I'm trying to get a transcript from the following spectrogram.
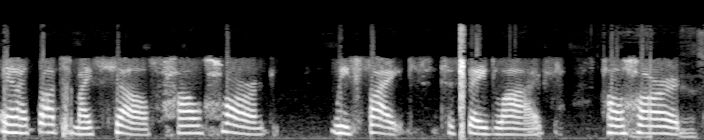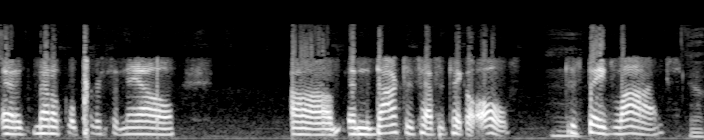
And I thought to myself how hard we fight to save lives, how hard yes. as medical personnel um, and the doctors have to take an oath mm. to save lives. Yes.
